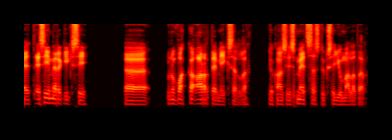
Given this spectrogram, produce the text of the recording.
Et esimerkiksi öö, kun on vaikka Artemiksella, joka on siis metsästyksen jumalatar,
